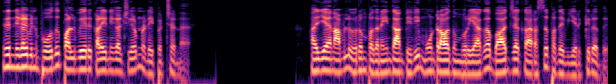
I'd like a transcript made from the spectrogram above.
இந்த நிகழ்வின் போது பல்வேறு கலை நிகழ்ச்சிகளும் நடைபெற்றன. ஹரியானாவில் வரும் பதினைந்தாம் தேதி மூன்றாவது முறையாக பாஜக அரசு பதவியேற்கிறது.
